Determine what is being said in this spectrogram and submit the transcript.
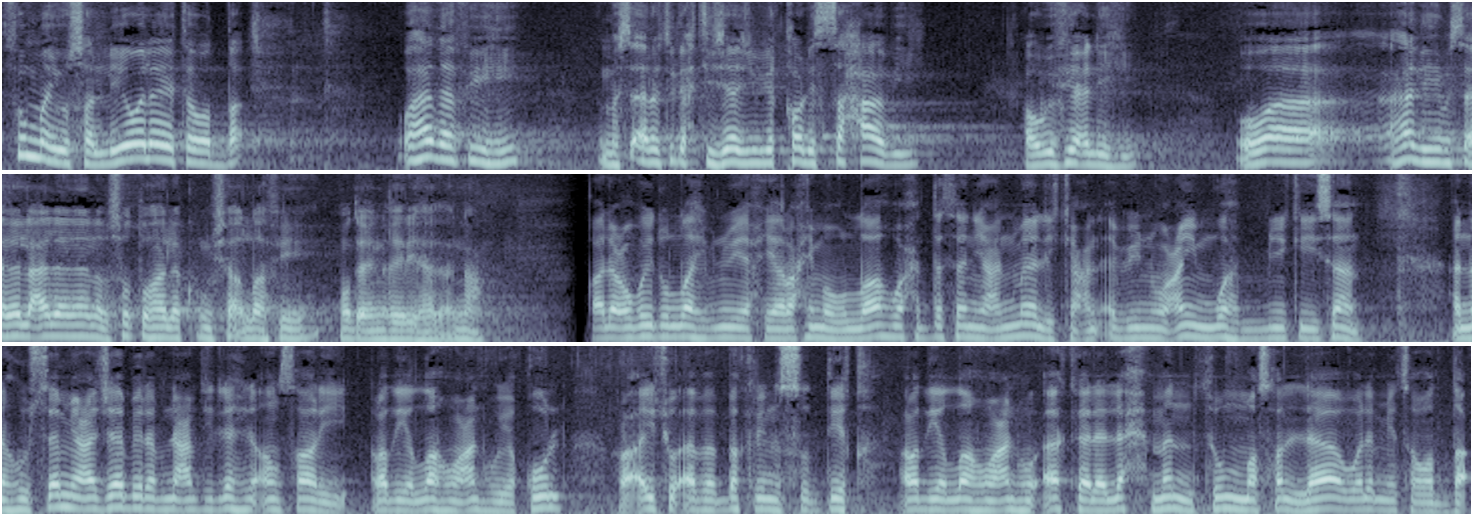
ثم يصلي ولا يتوضأ. وهذا فيه مسألة الاحتجاج بقول الصحابي أو بفعله. وهذه مسألة لعلنا نبسطها لكم إن شاء الله في موضع غير هذا. نعم. قال عبيد الله بن يحيى رحمه الله وحدثني عن مالك عن أبي نعيم وهب بن كيسان أنه سمع جابر بن عبد الله الأنصاري رضي الله عنه يقول رأيت أبا بكر الصديق رضي الله عنه أكل لحما ثم صلى ولم يتوضأ.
